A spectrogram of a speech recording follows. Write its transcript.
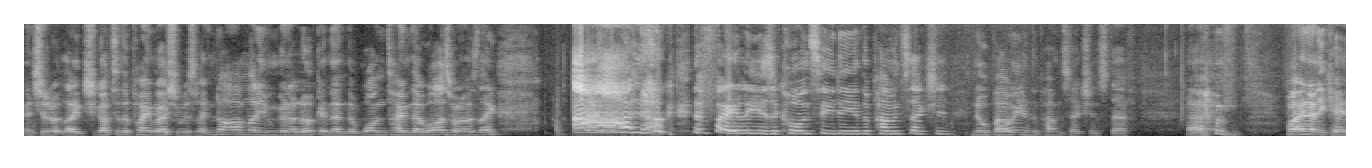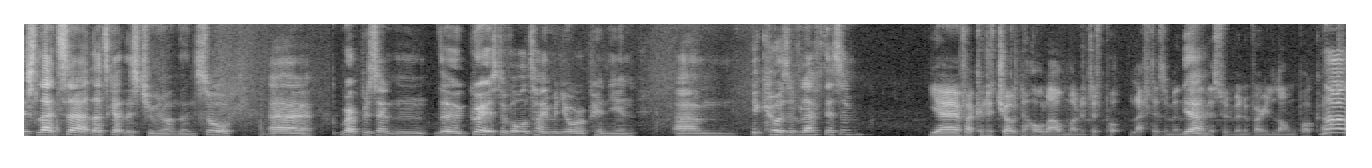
and she like she got to the point where she was like, "No, I'm not even gonna look." And then the one time there was when I was like, "Ah, look, there finally is a corn CD in the pound section." No Bowie in the pound section, Steph. Um, but in any case, let's uh, let's get this tune on then. So, uh, representing the greatest of all time in your opinion, um, because of leftism. Yeah, if I could have chosen the whole album, I'd have just put leftism in Yeah. there. And this would have been a very long podcast. No,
